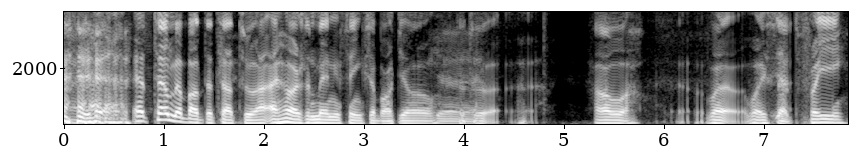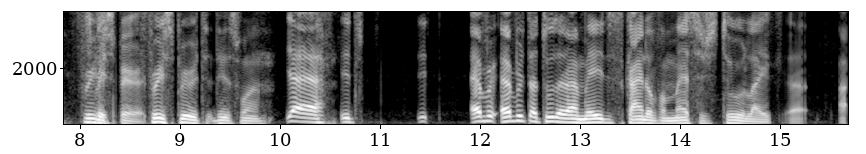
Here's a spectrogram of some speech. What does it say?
Uh, tell me about the tattoo. I, I heard many things about your Yeah. tattoo. How, uh, what, what is Yeah. that? Free? Free spirit. Free spirit. This one. Yeah, it's it, every every tattoo that I made is kind of a message too. Like uh, I,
